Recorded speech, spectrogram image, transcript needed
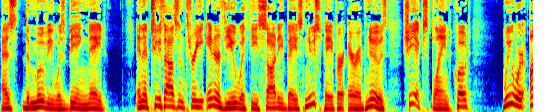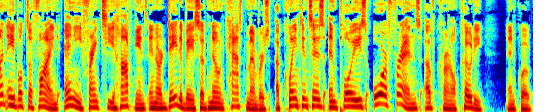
as the movie was being made. In a 2003 interview with the Saudi-based newspaper Arab News, she explained, quote, we were unable to find any Frank T. Hopkins in our database of known cast members, acquaintances, employees, or friends of Colonel Cody. End quote.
